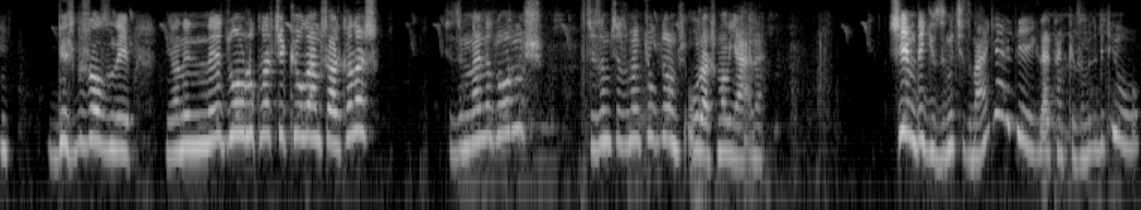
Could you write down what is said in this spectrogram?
geçmiş olsun diyeyim. Yani ne zorluklar çekiyorlarmış arkadaş. Çizimler ne zormuş. Çizim çizmek çok zormuş. Uğraşmalı yani. Şimdi yüzünü çizmeye geldik. Zaten kızımız geldi.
